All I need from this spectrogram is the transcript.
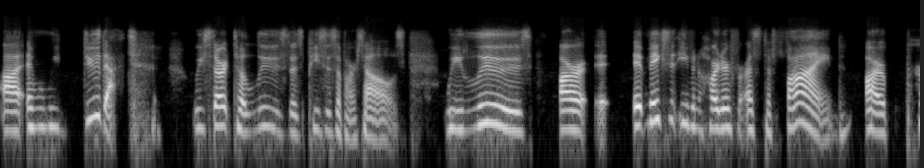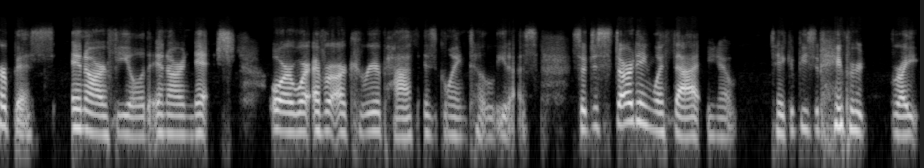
Uh, and when we do that, we start to lose those pieces of ourselves. We lose our, it, it makes it even harder for us to find our purpose in our field, in our niche, or wherever our career path is going to lead us. So just starting with that, you know, take a piece of paper, write,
